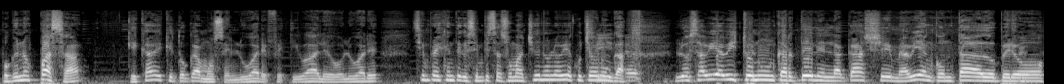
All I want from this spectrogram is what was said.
porque nos pasa que cada vez que tocamos en lugares, festivales o lugares, siempre hay gente que se empieza a sumar, yo no lo había escuchado nunca, eh. los había visto en un cartel en la calle, me habían contado, pero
